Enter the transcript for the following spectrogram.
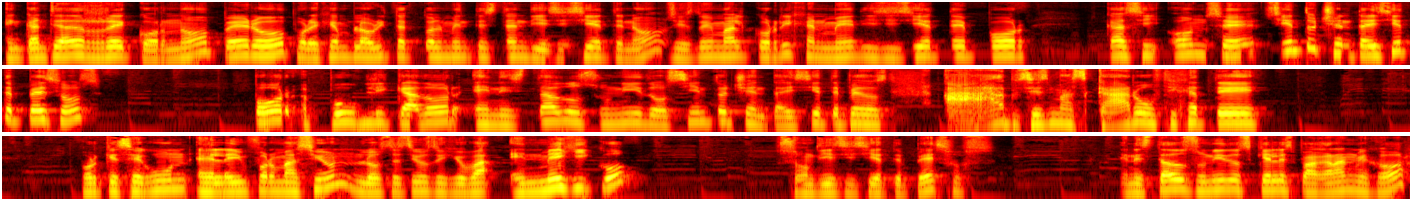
en cantidades récord, ¿no? Pero, por ejemplo, ahorita actualmente está en 17, ¿no? Si estoy mal, corríjanme, 17 por casi 11, 187 pesos por publicador en Estados Unidos, 187 pesos. Ah, pues es más caro, fíjate. Porque según eh, la información, los testigos de Jehová en México son 17 pesos. En Estados Unidos, ¿qué les pagarán mejor?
